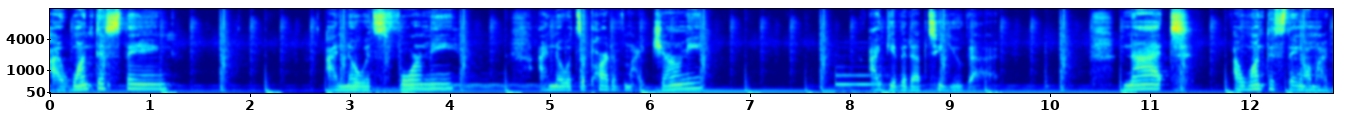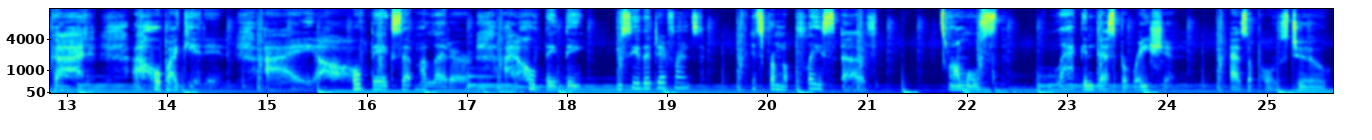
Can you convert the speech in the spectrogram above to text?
I want this thing. I know it's for me. I know it's a part of my journey. I give it up to you, God. Not, I want this thing, oh my God, I hope I get it. I hope they accept my letter. I hope they think. You see the difference? It's from a place of almost lack and desperation as opposed to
